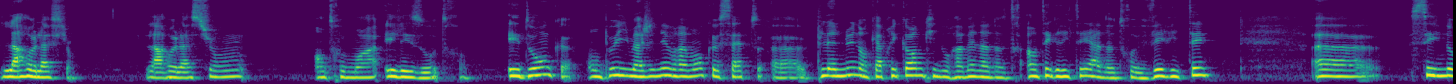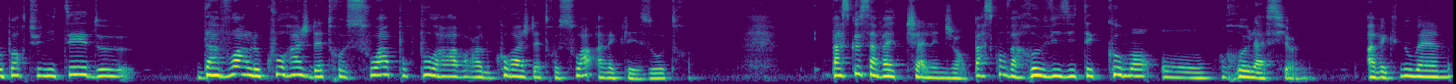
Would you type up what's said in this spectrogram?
la relation, la relation entre moi et les autres. Et donc, on peut imaginer vraiment que cette euh, pleine lune en Capricorne qui nous ramène à notre intégrité, à notre vérité, euh, c'est une opportunité d'avoir le courage d'être soi pour pouvoir avoir le courage d'être soi avec les autres. Parce que ça va être challengeant, parce qu'on va revisiter comment on relationne avec nous-mêmes,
